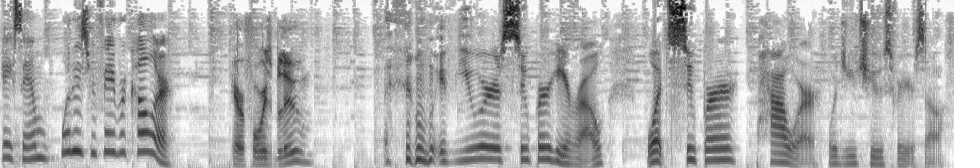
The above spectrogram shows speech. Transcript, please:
Hey, Sam, what is your favorite color? Air Force Blue. if you were a superhero, what superpower would you choose for yourself?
